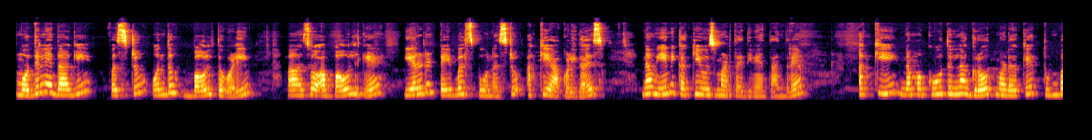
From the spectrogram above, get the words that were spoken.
ಮೊದಲನೇದಾಗಿ ಫಸ್ಟು ಒಂದು ಬೌಲ್ ತಗೊಳ್ಳಿ. ಸೊ ಆ ಬೌಲ್ಗೆ ಎರಡು ಟೇಬಲ್ ಸ್ಪೂನಷ್ಟು ಅಕ್ಕಿ ಹಾಕೊಳ್ಳಿ ಗಾಯ್ಸ್ ನಾವು ಏನಕ್ಕೆ ಅಕ್ಕಿ ಯೂಸ್ ಮಾಡ್ತಾ ಇದ್ದೀವಿ ಅಂತ ಅಂದರೆ, ಅಕ್ಕಿ ನಮ್ಮ ಕೂದಲನ್ನ ಗ್ರೋತ್ ಮಾಡೋಕ್ಕೆ ತುಂಬ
